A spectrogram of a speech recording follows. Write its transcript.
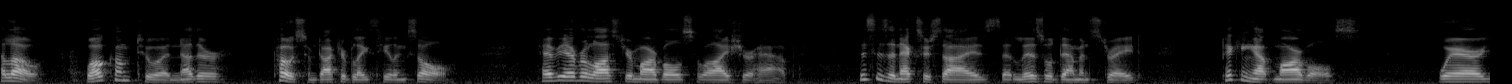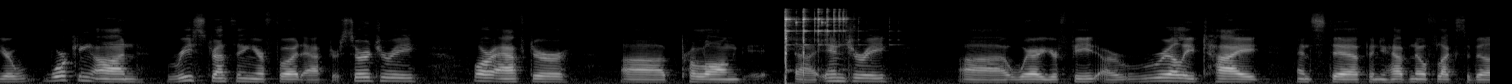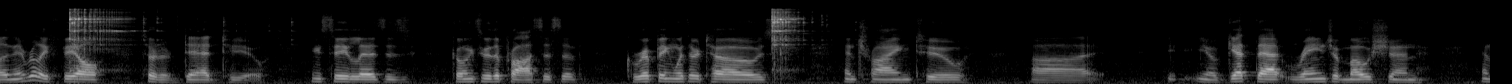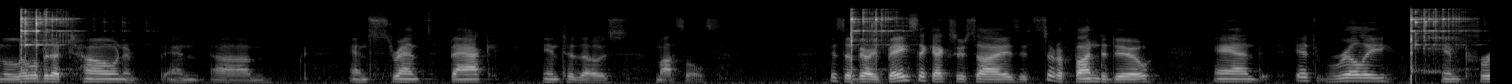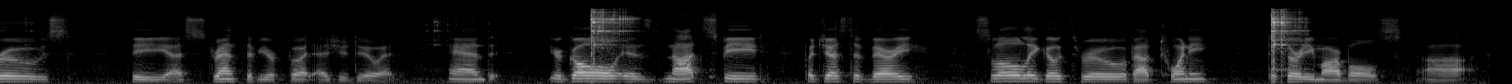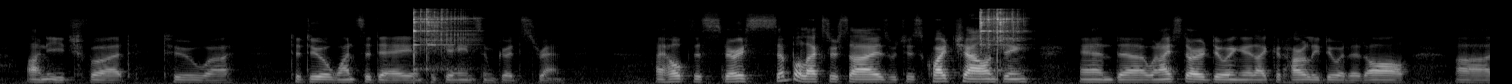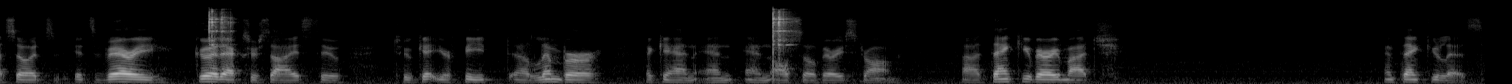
Hello, welcome to another post from Dr. Blake's Healing Sole. Have you ever lost your marbles? Well, I sure have. This is an exercise that Liz will demonstrate picking up marbles where you're working on re-strengthening your foot after surgery or after uh, prolonged uh, injury uh, where your feet are really tight and stiff and you have no flexibility and they really feel sort of dead to you. You can see Liz is going through the process of gripping with her toes and trying to uh, you know get that range of motion and a little bit of tone and and um, and strength back into those muscles. This is a very basic exercise. It's sort of fun to do and it really improves the uh, strength of your foot as you do it. And your goal is not speed, but just to very slowly go through about 20 to 30 marbles uh, on each foot to, uh, to do it once a day and to gain some good strength. I hope this very simple exercise, which is quite challenging, and uh, when I started doing it, I could hardly do it at all. Uh, so it's it's very good exercise to to get your feet uh, limber again and and also very strong. Uh, thank you very much, and thank you, Liz.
